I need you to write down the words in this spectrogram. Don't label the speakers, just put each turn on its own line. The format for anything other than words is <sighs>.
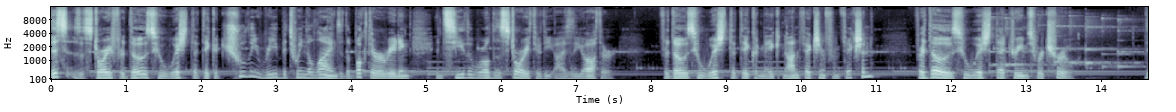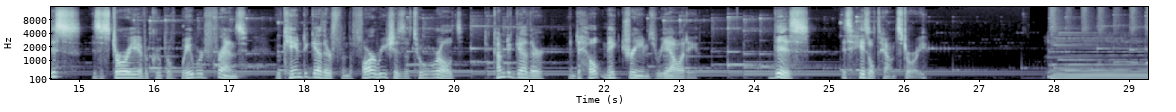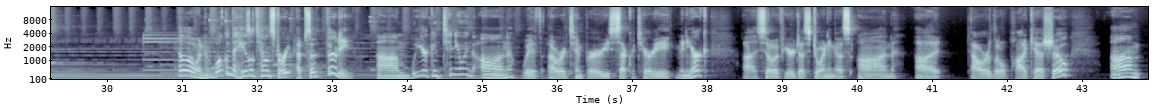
This is a story for those who wish that they could truly read between the lines of the book they were reading and see the world of the story through the eyes of the author. For those who wish that they could make nonfiction from fiction. For those who wish that dreams were true. This is a story of a group of wayward friends who came together from the far reaches of two worlds to come together and to help make dreams reality. This is Hazeltown Story. Hello, and welcome to Hazeltown Story, episode 30. Um, we are continuing on with our temporary secretary mini arc. Uh, so, if you're just joining us on uh, our little podcast show, um,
